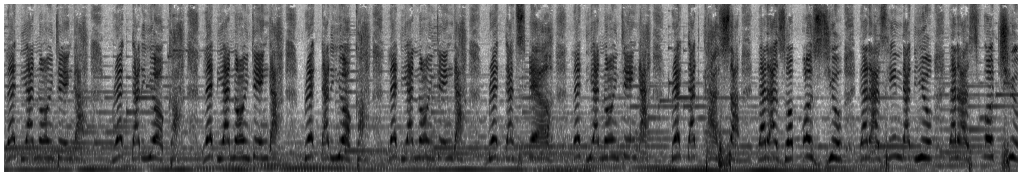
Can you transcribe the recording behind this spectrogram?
Let the anointing uh, break that yoke. Uh, let the anointing uh, break that yoke. Let the anointing break that spell. Let the anointing break that curse that has opposed you, that has hindered you, that has fought you,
